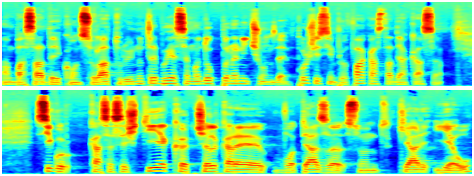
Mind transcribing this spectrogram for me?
ambasadei consulatului, nu trebuie să mă duc până niciunde. Pur și simplu fac asta de acasă. Sigur, ca să se știe că cel care votează sunt chiar eu,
